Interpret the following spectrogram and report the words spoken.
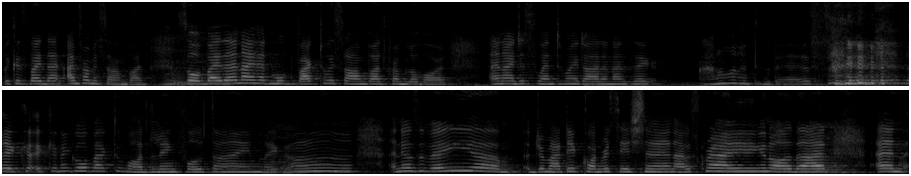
because by then, I'm from Islamabad. Mm-hmm. So by then I had moved back to Islamabad from Lahore. And I just went to my dad and I was like, I don't want to do this. Like, uh, can I go back to modeling full time? Like, mm. uh. And it was a very um, dramatic conversation. I was crying and all that. Mm. And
